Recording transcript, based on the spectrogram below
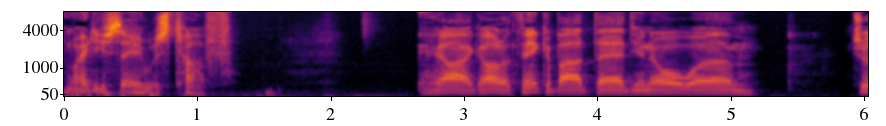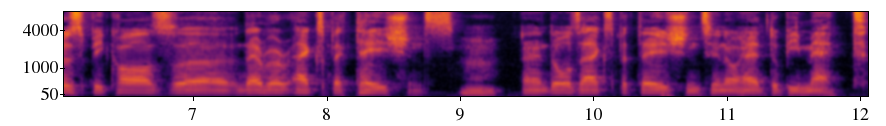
Why do you say it was tough? Yeah, I got to think about that, you know, um, just because uh, there were expectations, and those expectations, you know, had to be met.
